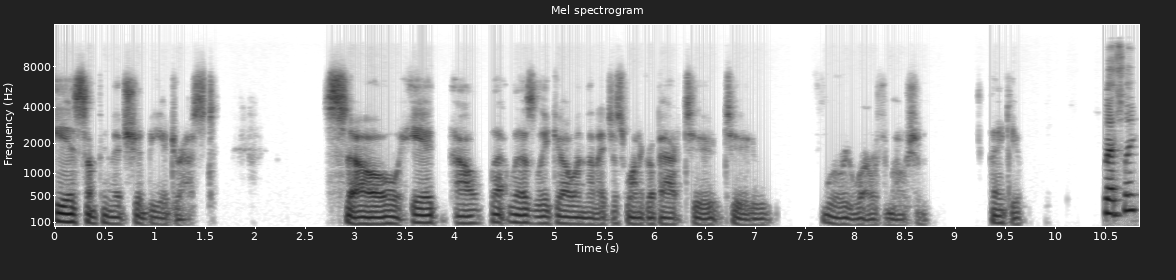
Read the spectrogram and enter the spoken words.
is something that should be addressed. So it, I'll let Leslie go, and then I just want to go back to to where we were with the motion. Thank you, Leslie.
